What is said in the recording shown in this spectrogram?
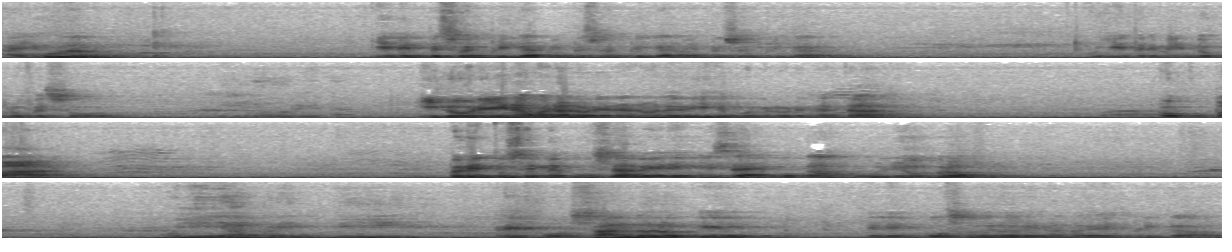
ayúdame. Y él empezó a explicarme, empezó a explicarme, empezó a explicarme. Oye, tremendo profesor. Y Lorena, bueno, a Lorena no le dije porque Lorena está ocupada. Pero entonces me puse a ver en esa época Julio Profe. Oye, y aprendí, reforzando lo que el esposo de Lorena me había explicado.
